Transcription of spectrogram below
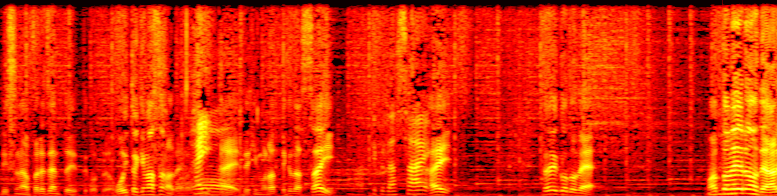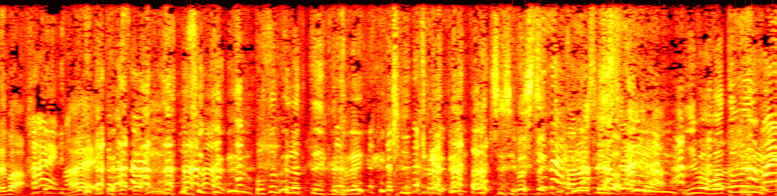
リスナープレゼントということで置いときますので、はい。ぜひもらってください、待ってください、はい、ということでまとめるのであれば、はいはい、細 くなっていくトレ筋トレ。話しましたっけ話してないから今今まとめる前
